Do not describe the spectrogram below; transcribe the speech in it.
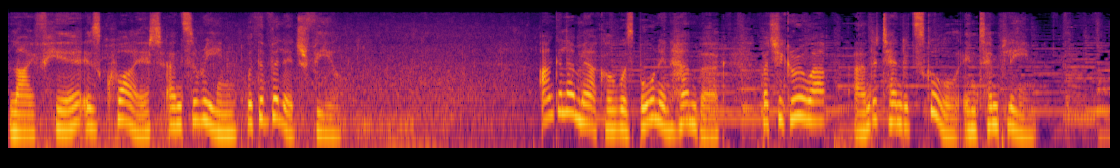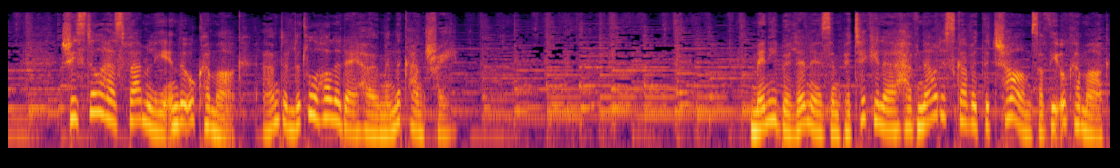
Life here is quiet and serene with a village feel. Angela Merkel was born in Hamburg, but she grew up and attended school in Templin. She still has family in the Uckermark and a little holiday home in the country. Many Berliners in particular have now discovered the charms of the Uckermark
